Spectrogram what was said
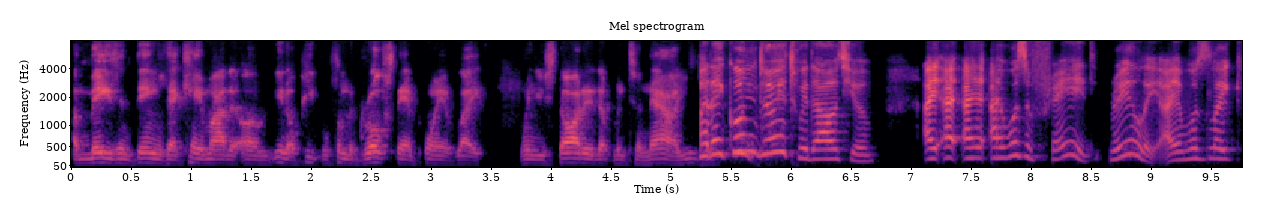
amazing things that came out of um, you know, people from the growth standpoint of like when you started up until now. You but just, I couldn't do it without you. I, I I was afraid, really. I was like,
